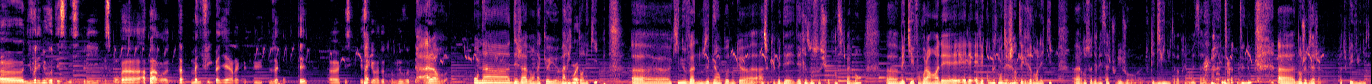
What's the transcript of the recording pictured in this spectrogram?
Euh, niveau des nouveautés, c'est les Tony, qu'est-ce qu'on va, à part ta magnifique bannière là que tu, tu nous as concoctée, euh, qu'est-ce Ouais. qu'il y aura d'autre comme nouveauté? Alors, on a déjà, ben, on accueille Marine Ouais. dans l'équipe, euh, qui nous va nous aider un peu donc euh, à s'occuper des, des réseaux sociaux principalement, euh, mais qui, est- enfin voilà, hein, elle est, elle est, elle est complètement déjà intégrée dans l'équipe. Euh, elle reçoit des messages tous les jours, euh, toutes les 10 minutes à peu près un message de, de nous. Euh, non, j'exagère. Pas toutes les 10 minutes.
